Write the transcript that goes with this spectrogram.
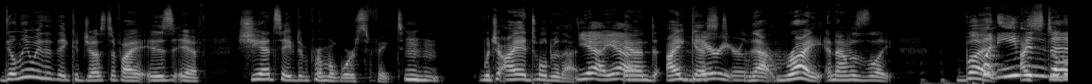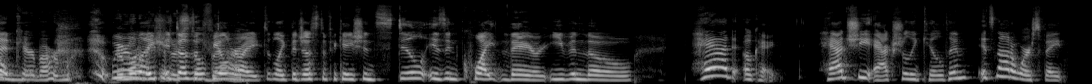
the only way that they could justify it is if she had saved him from a worse fate, Mm-hmm. which I had told her that. Yeah, yeah. And I guessed that on. right. And I was like, but, But even I still then, don't care about her. we Her were like, it doesn't feel bad. right. Like the justification still isn't quite there, even though had okay, had she actually killed him, it's not a worse fate.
